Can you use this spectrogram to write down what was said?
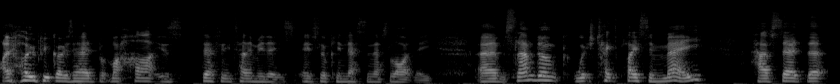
I hope it goes ahead, but my heart is definitely telling me that it's, it's looking less and less likely. Um, Slam Dunk, which takes place in May, have said that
